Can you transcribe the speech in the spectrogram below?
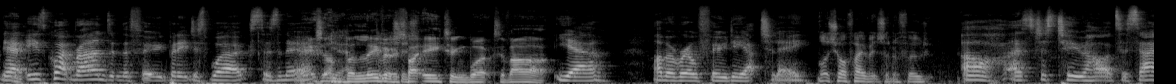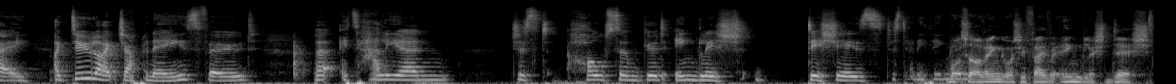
yeah it's quite random the food but it just works doesn't it it's unbelievable. It's delicious. like eating works of art. yeah i'm a real foodie actually What's your favourite sort of food? Oh, that's just too hard to say. I do like Japanese food, but Italian, just wholesome, good English dishes, just anything. What really. sort of English? What's your favourite English dish?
